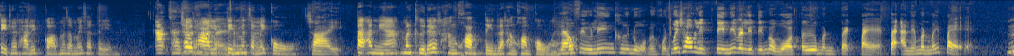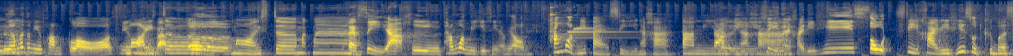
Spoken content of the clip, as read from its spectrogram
ติเธอทาลิปกลอสมันจะไม่สเตน อะใช่เธอทาใช่ลิปติ้นใช่มันจะไม่โก ใช่ แต่อันเนี้ยมันคือได้ทั้งความติ้นและทั้งความโกไงแล้วฟิลลิ่งคือหนูเป็นคน ไม่ชอบลิปตินที่เป็นลิปตินแบบวอเตอร์มันแปลกๆ แต่อันเนี้ยมันไม่แปลก เนื้อมันจะมีความกลอส มีมควาอมยแบบเจอเออร์มอยเจอร์มากๆ แต่สีอะคือทั้งหมดมีกี่สีนะพี่ออมทั้งหมดมี 8 สีนะคะ ตามนี้ตามเลยนี้นะคะสีไหนขายดีที่สุด สีขายดีที่สุดคือเบอร์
